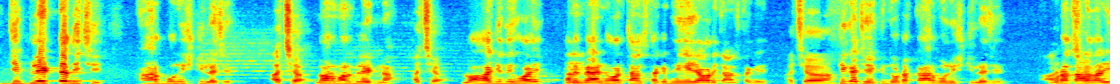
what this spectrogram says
যে ব্লেডটা দিচ্ছি কার্বন স্টিল আছে। আচ্ছা। নর্মাল ব্লেড না। আচ্ছা। লোহা যদি হয় তাহলে ব্যান্ড হওয়ার চান্স থাকে ভেঙে যাওয়ার চান্স থাকে। আচ্ছা। ঠিক আছে কিন্তু ওটা কার্বন স্টিল আছে। ওটা আচ্ছা। তাড়াতাড়ি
